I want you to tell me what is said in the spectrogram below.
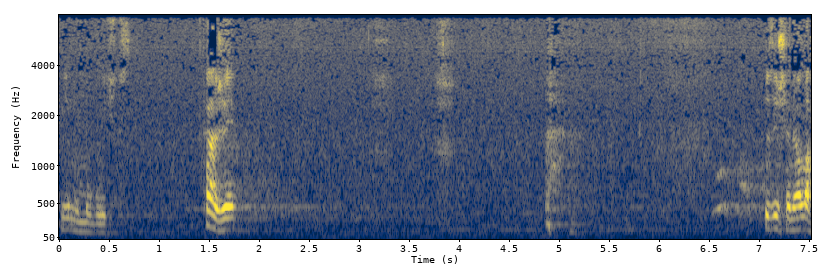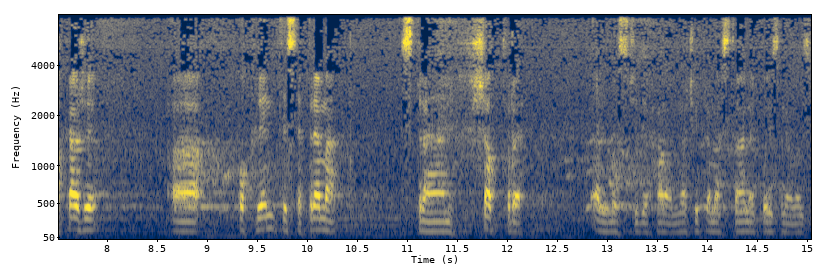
Mimo mogućnosti. Kaže, uzvišen Allah kaže a, okrenite se prema strani šatre al masjid haram znači prema strane koji se nalazi.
